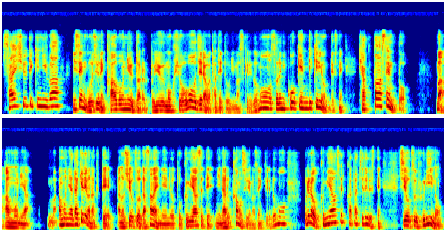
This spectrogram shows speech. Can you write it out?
最終的には2050年カーボンニュートラルという目標をジェラは立てておりますけれども、それに貢献できるようにですね、100%、まあ、アンモニア、アンモニアだけではなくて、あの CO2 を出さない燃料と組み合わせてになるかもしれませんけれども、これらを組み合わせる形でですね、CO2 フリーの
